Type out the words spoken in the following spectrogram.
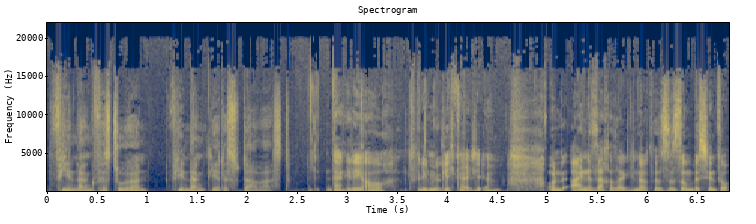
Vielen Dank fürs Zuhören. Vielen Dank dir, dass du da warst. Danke dir auch für die Möglichkeit hier. Und eine Sache sage ich noch, das ist so ein bisschen so,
